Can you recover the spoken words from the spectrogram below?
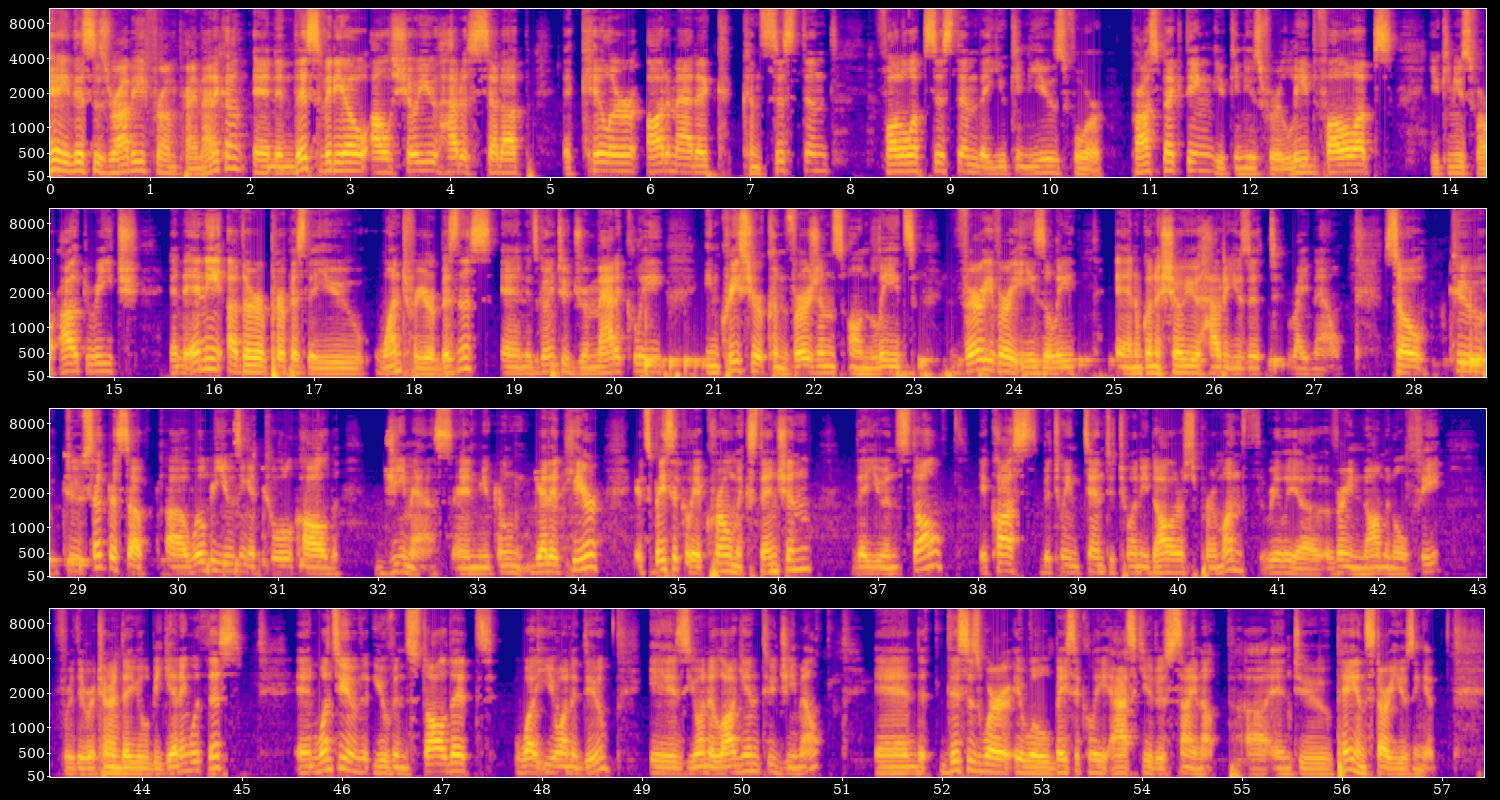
Hey, this is Robbie from Primatica, and in this video, I'll show you how to set up a killer automatic consistent follow-up system that you can use for prospecting, you can use for lead follow-ups, you can use for outreach, and any other purpose that you want for your business. And it's going to dramatically increase your conversions on leads very, very easily. And I'm going to show you how to use it right now. So to, to set this up, uh, we'll be using a tool called GMass, and you can get it here. It's basically a Chrome extension that you install. It costs between 10 to $20 per month, really a, a very nominal fee for the return that you'll be getting with this. And once you've, you've installed it, what you want to do is you want to log into Gmail. And this is where it will basically ask you to sign up uh, and to pay and start using it.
